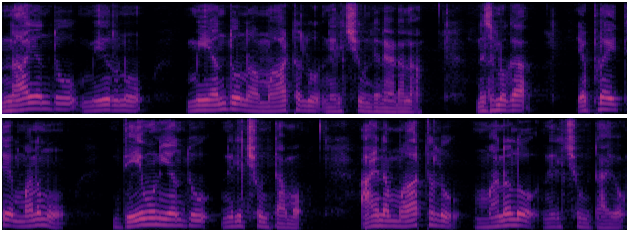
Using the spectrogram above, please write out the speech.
నా యందు మీరును మీ అందు నా మాటలు నిలిచి ఉండిన ఎడల. నిజముగా ఎప్పుడైతే మనము దేవుని యందు నిలిచి ఉంటామో ఆయన మాటలు మనలో నిలిచి ఉంటాయో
